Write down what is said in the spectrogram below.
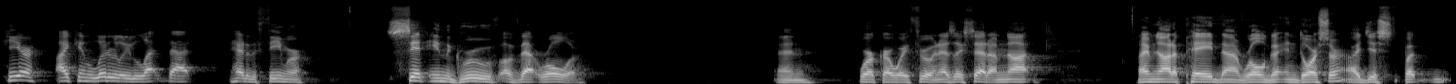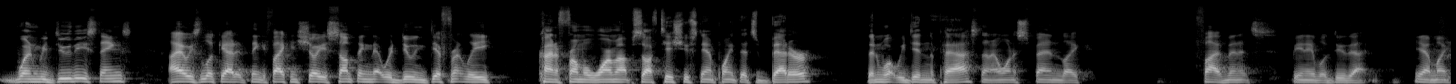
Here, I can literally let that head of the femur sit in the groove of that roller and work our way through. And as I said, I'm not. I'm not a paid uh, endorser. I just, but when we do these things, I always look at it and think if I can show you something that we're doing differently, kind of from a warm up soft tissue standpoint, that's better than what we did in the past, then I want to spend like five minutes being able to do that. Yeah, Mike.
